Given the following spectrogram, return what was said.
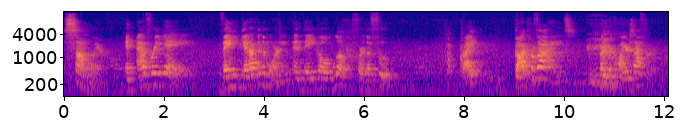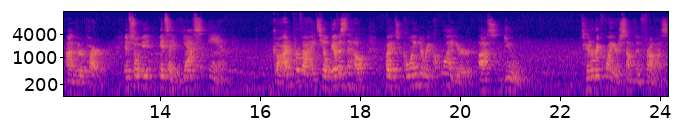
somewhere. And every day, they get up in the morning and they go look for the food. Right? God provides, but it requires effort on their part. And so it, it's a yes and. God provides, He'll give us the help, but it's going to require us doing. It's going to require something from us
